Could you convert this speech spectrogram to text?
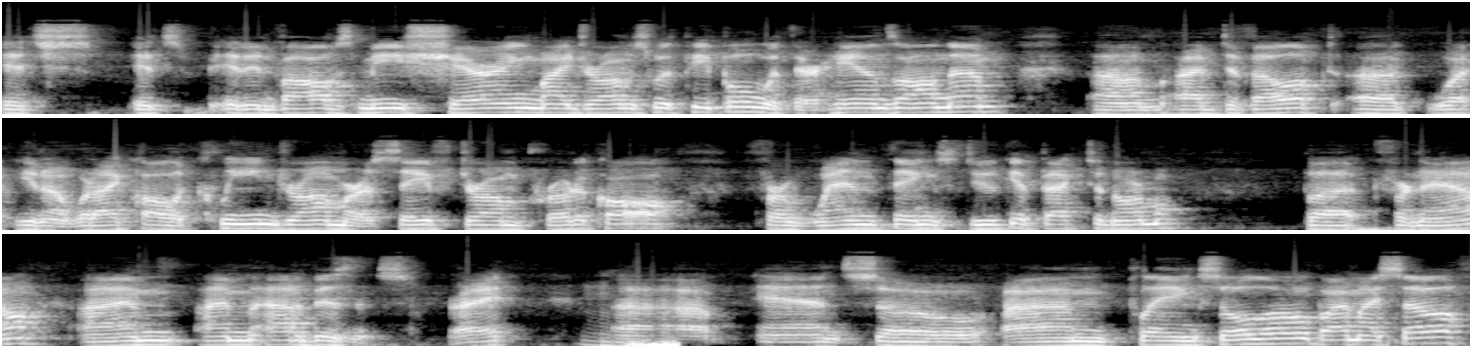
It's, it's, it involves me sharing my drums with people with their hands on them. Um, I've developed a, what, you know, what I call a clean drum or a safe drum protocol for when things do get back to normal. But for now, I'm, I'm out of business, right? Mm-hmm. Uh, and so I'm playing solo by myself.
